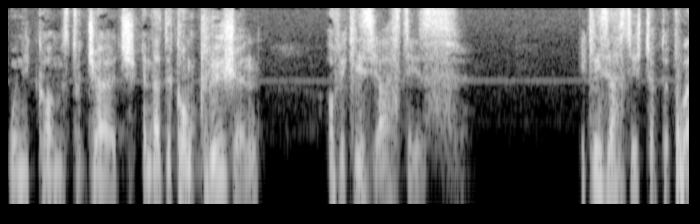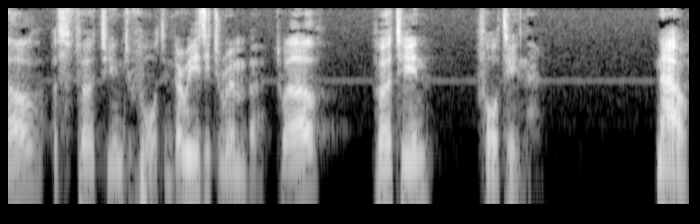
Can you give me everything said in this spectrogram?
when He comes to judge. And that's the conclusion of Ecclesiastes. Ecclesiastes chapter 12, verse 13 to 14. Very easy to remember. 12, 13, 14. Now,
